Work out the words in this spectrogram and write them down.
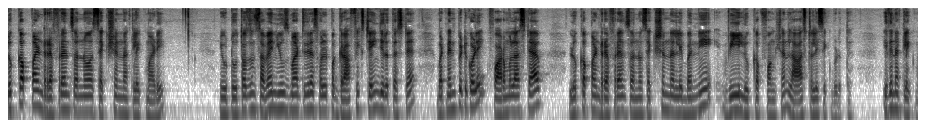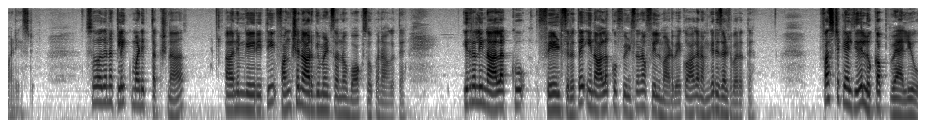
ಲುಕಪ್ ಆ್ಯಂಡ್ ರೆಫರೆನ್ಸ್ ಅನ್ನೋ ಸೆಕ್ಷನ್ನ ಕ್ಲಿಕ್ ಮಾಡಿ. ನೀವು ಟೂ ತೌಸಂಡ್ ಸೆವೆನ್ ಯೂಸ್ ಮಾಡ್ತಿದ್ರೆ ಸ್ವಲ್ಪ ಗ್ರಾಫಿಕ್ಸ್ ಚೇಂಜ್ ಇರುತ್ತೆ ಅಷ್ಟೇ. ಬಟ್ ನೆನ್ಪಿಟ್ಕೊಳ್ಳಿ formula tab lookup and reference ಅನ್ನೋ ಸೆಕ್ಷನ್ನಲ್ಲಿ ಬನ್ನಿ ವಿ ಲುಕಪ್ ಫಂಕ್ಷನ್ ಲಾಸ್ಟಲ್ಲಿ ಸಿಕ್ಬಿಡುತ್ತೆ. ಇದನ್ನು ಕ್ಲಿಕ್ ಮಾಡಿ ಅಷ್ಟೇ. ಸೊ ಅದನ್ನು ಕ್ಲಿಕ್ ಮಾಡಿದ ತಕ್ಷಣ ನಿಮಗೆ ಈ ರೀತಿ ಫಂಕ್ಷನ್ ಆರ್ಗ್ಯುಮೆಂಟ್ಸ್ ಅನ್ನೋ ಬಾಕ್ಸ್ ಓಪನ್ ಆಗುತ್ತೆ. ಇದರಲ್ಲಿ ನಾಲ್ಕು ಫೀಲ್ಡ್ಸ್ ಇರುತ್ತೆ. ಈ ನಾಲ್ಕು ಫೀಲ್ಡ್ಸ್ನ ನಾವು ಫಿಲ್ ಮಾಡಬೇಕು. ಆಗ ನಮಗೆ ರಿಸಲ್ಟ್ ಬರುತ್ತೆ. ಫಸ್ಟ್ ಕೇಳ್ತಿದೆ ಲುಕಪ್ ವ್ಯಾಲ್ಯೂ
